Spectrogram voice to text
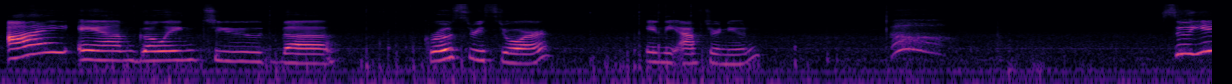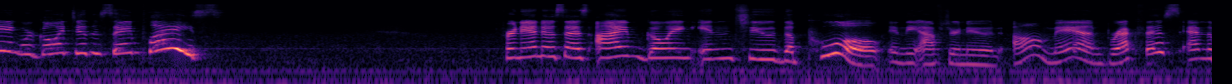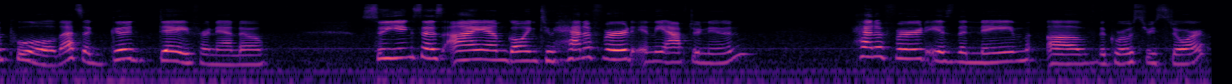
I am going to the grocery store in the afternoon. Su Ying, we're going to the same place. Fernando says, I'm going into the pool in the afternoon. Oh man, breakfast and the pool. That's a good day, Fernando. Su Ying says, I am going to Hannaford in the afternoon. Hannaford is the name of the grocery store.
